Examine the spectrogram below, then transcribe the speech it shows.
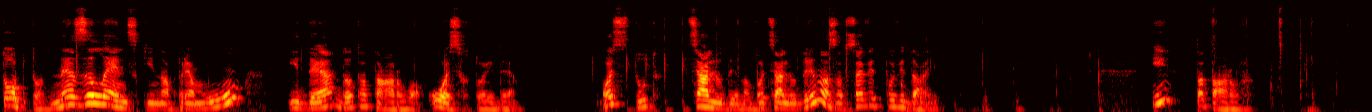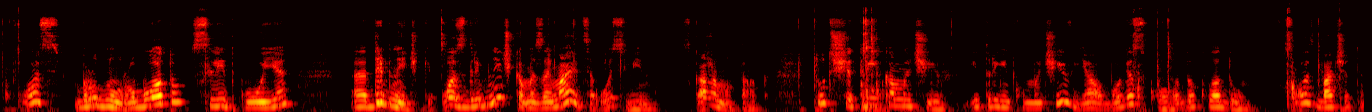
Тобто не Зеленський напряму йде до Татарова. Ось хто йде. Ось тут ця людина, бо ця людина за все відповідає. І Татаров. Ось брудну роботу слідкує. Е, Дрібнички. Ось дрібничками займається ось він. Скажемо так. Тут ще трійка мечів. І трійку мечів я обов'язково докладу. Ось бачите.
